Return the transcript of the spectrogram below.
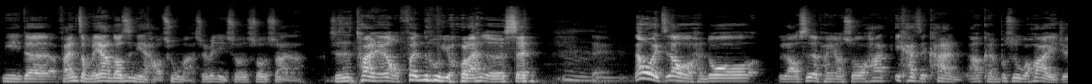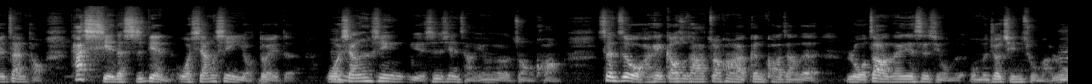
你的反正怎么样都是你的好处嘛，随便你说说了算啊。就是突然有那种愤怒油然而生，嗯，对。那我也知道，我很多老师的朋友说，他一开始看，然后可能不舒服，后来也觉得赞同。他写的十点，我相信有对的。我相信也是现场拥有的状况，甚至我还可以告诉他状况还有更夸张的裸照的那件事情，我们我们就清楚嘛。如果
